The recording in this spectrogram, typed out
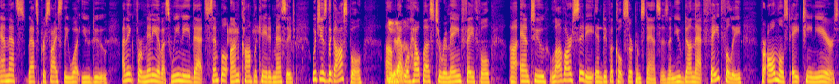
And that's that's precisely what you do. I think for many of us, we need that simple, uncomplicated message, which is the gospel, um, that will help us to remain faithful uh, and to love our city in difficult circumstances. And you've done that faithfully for almost 18 years.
